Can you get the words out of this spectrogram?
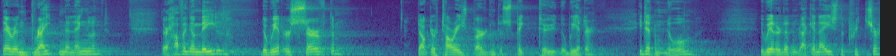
they're in Brighton in England. They're having a meal. The waiter served them. Dr. Torrey's burdened to speak to the waiter. He didn't know him. The waiter didn't recognize the preacher.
